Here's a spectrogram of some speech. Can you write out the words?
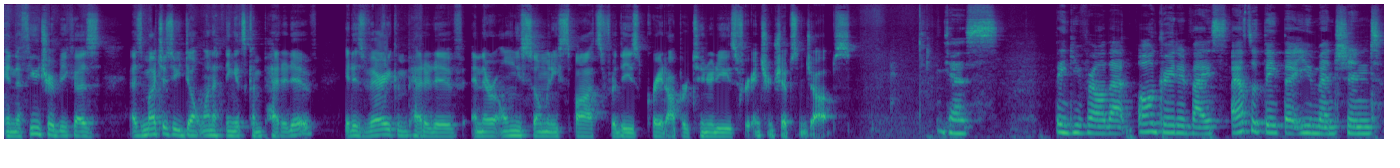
in the future because as much as you don't want to think it's competitive, it is very competitive and there are only so many spots for these great opportunities for internships and jobs. Yes. Thank you for all that. All great advice. I also think that you mentioned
